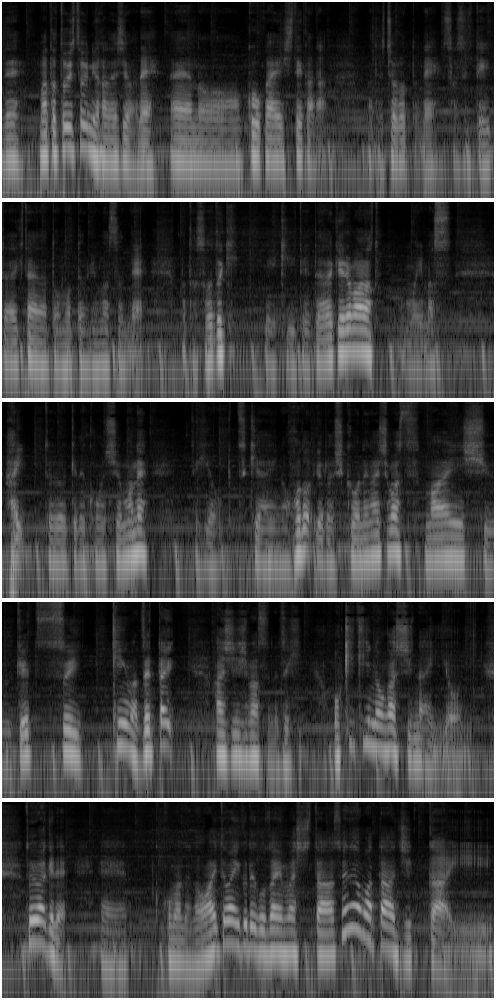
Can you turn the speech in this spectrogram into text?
ね、また「トイ・ストーリー」の話はね、あの公開してからまたちょろっとねさせていただきたいなと思っておりますんでまたその時、え聞いていただければなと思います。はいというわけで今週もね是非お付き合いのほどよろしくお願いします。毎週月水金は絶対配信しますので是非お聞き逃しないように。というわけで、えー、ここまでのお相手はいくでございました。それではまた次回。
